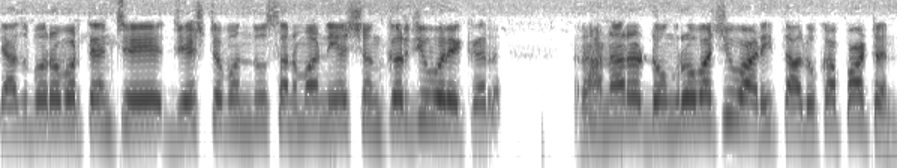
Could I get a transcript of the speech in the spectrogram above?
त्याचबरोबर त्यांचे ज्येष्ठ बंधू सन्माननीय शंकरजी वरेकर राहणारं डोंगरोबाची वाडी तालुका पाटण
